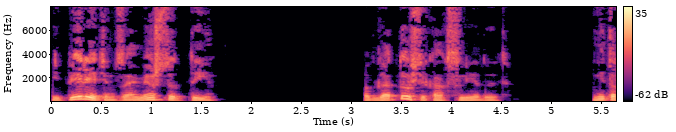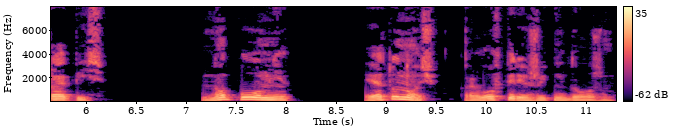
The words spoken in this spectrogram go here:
Теперь этим займешься ты. Подготовься как следует. Не торопись. Но помни, эту ночь Крылов пережить не должен.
